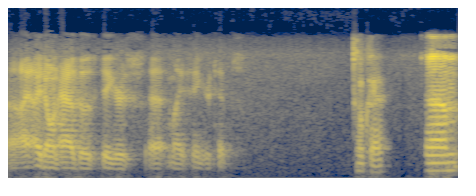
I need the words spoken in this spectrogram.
I don't have those figures at my fingertips. Okay. Um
